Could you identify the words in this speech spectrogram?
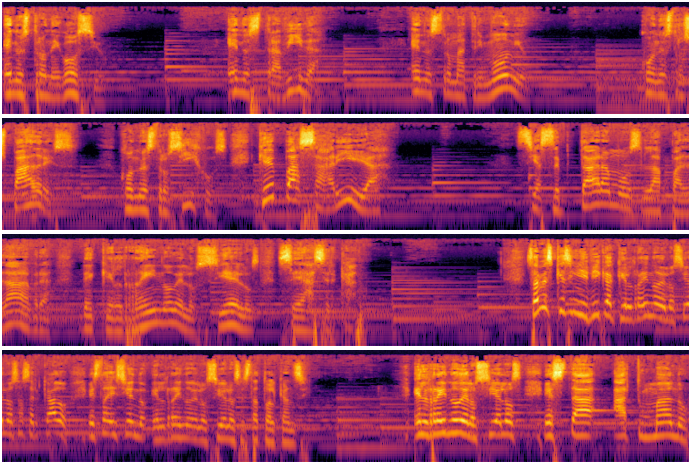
en nuestro negocio, en nuestra vida, en nuestro matrimonio, con nuestros padres, con nuestros hijos. ¿Qué pasaría si aceptáramos la palabra de que el reino de los cielos se ha acercado? ¿Sabes qué significa que el reino de los cielos se ha acercado? Está diciendo, el reino de los cielos está a tu alcance. El reino de los cielos está a tu mano.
